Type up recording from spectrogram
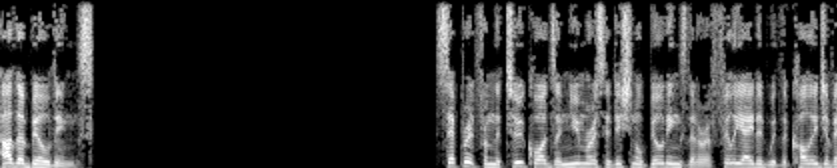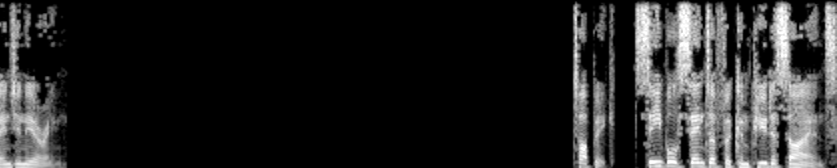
Other buildings Separate from the two quads are numerous additional buildings that are affiliated with the College of Engineering. Siebel Center for Computer Science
